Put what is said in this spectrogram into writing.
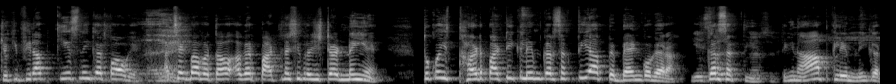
क्योंकि फिर आप केस नहीं कर पाओगे। अच्छा एक बात बताओ अगर पार्टनरशिप रजिस्टर्ड नहीं है तो कोई थर्ड पार्टी क्लेम कर सकती है आप पे बैंक वगैरह? कर सकती है। लेकिन आप क्लेम नहीं कर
